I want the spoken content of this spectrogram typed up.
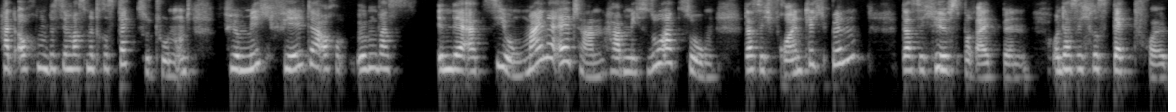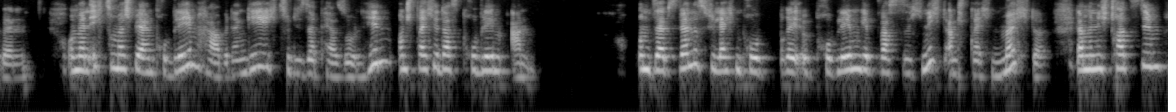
hat auch ein bisschen was mit Respekt zu tun. Und für mich fehlt da auch irgendwas in der Erziehung. Meine Eltern haben mich so erzogen, dass ich freundlich bin, dass ich hilfsbereit bin und dass ich respektvoll bin. Und wenn ich zum Beispiel ein Problem habe, dann gehe ich zu dieser Person hin und spreche das Problem an. Und selbst wenn es vielleicht ein Pro Problem gibt, was ich nicht ansprechen möchte, dann bin ich trotzdem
